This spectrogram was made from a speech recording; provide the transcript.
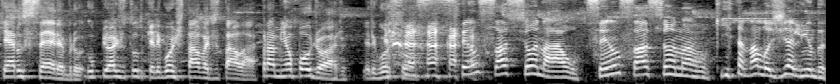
que era o cérebro. O pior de tudo, que ele gostava de estar lá. Pra mim é o Paul George. Ele gostou. Sensacional. Sensacional. Que analogia linda.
